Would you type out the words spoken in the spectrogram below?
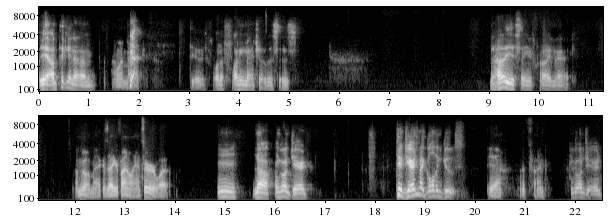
yeah, I'm picking um, I went Mac. dude, what a funny matchup this is. The highest thing is probably Mac. I'm going Mac. Is that your final answer, or what? Mm, no, I'm going Jared. Dude, Jared's my golden goose. Yeah, that's fine. I'm going Jared.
